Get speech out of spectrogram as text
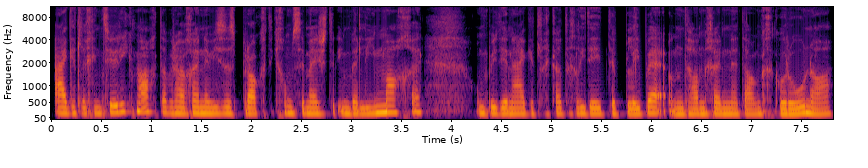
eigentlich in Zürich gemacht, aber konnte wie so ein Praktikumssemester in Berlin machen und bin dann eigentlich gerade ein bisschen dort geblieben und konnte dank Corona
